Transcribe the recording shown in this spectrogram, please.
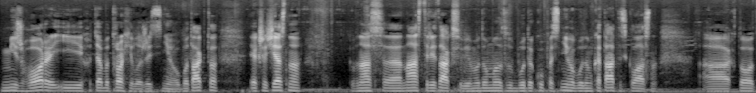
між гори і хоча б трохи лежить снігу. Бо так-то, якщо чесно, в нас е, настрій так собі. Ми думали, тут буде купа снігу, будемо кататись класно. А хто, от,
